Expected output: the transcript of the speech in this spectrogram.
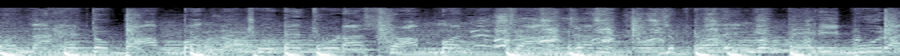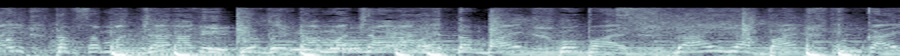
बनना है तो बाप बंद छोटे थोड़ा शाप बन साजन जब करेंगे तेरी बुराई तब समझ जाना कि तू बेटा मचा रहा है तब भाई ओ भाई दाई या भाई तुम काई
